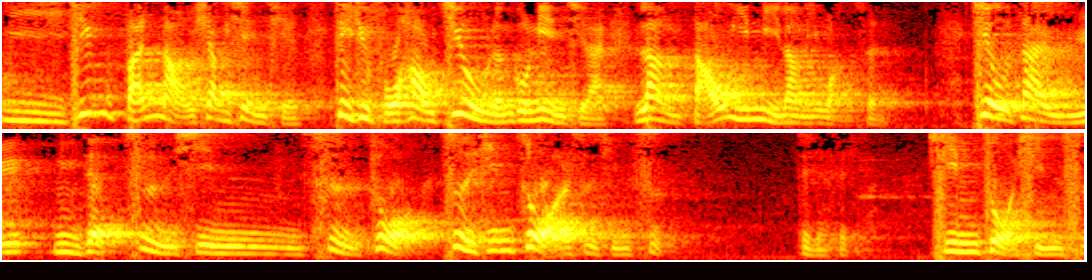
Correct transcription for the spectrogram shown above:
已经烦恼相现前，这句佛号就能够念起来，让导引你，让你往生？就在于你的事心事做，事心做而事心事这件事情，心做心事。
